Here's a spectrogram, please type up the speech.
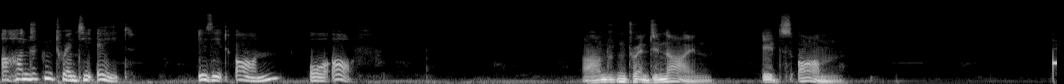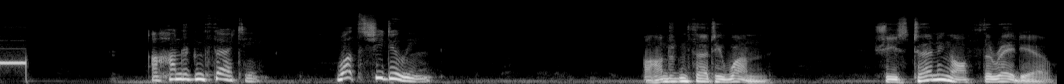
128. Is it on or off? 129. It's on. 130. What's she doing? 131. She's turning off the radio.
